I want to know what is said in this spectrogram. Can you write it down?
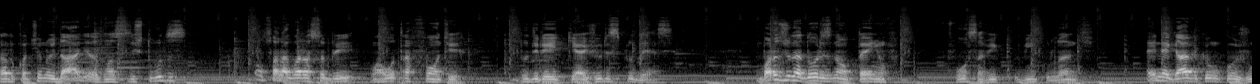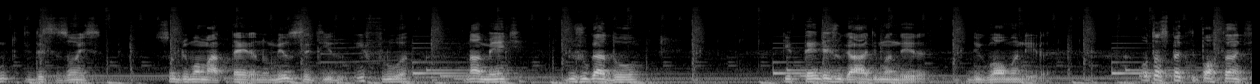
Dando continuidade aos nossos estudos, vamos falar agora sobre uma outra fonte do direito que é a jurisprudência. Embora os jogadores não tenham força vinculante, é inegável que um conjunto de decisões sobre uma matéria no mesmo sentido influa na mente do jogador que tende a julgar de maneira de igual maneira. Outro aspecto importante,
